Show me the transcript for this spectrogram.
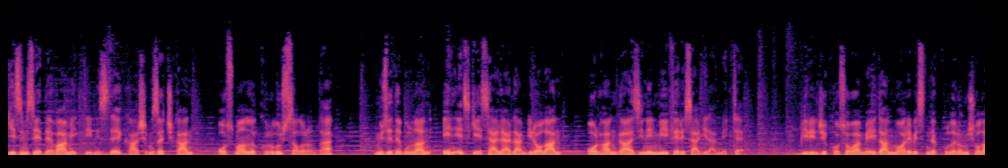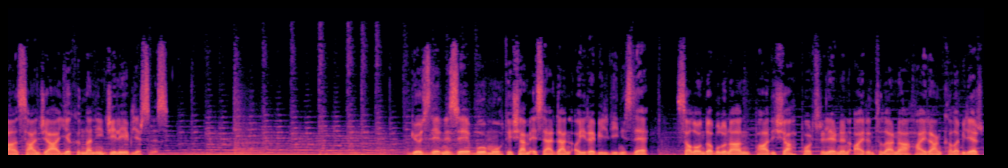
Gezimize devam ettiğimizde karşımıza çıkan Osmanlı Kuruluş Salonu'nda, müzede bulunan en eski eserlerden biri olan Orhan Gazi'nin miğferi sergilenmekte. Birinci Kosova Meydan Muharebesi'nde kullanılmış olan sancağı yakından inceleyebilirsiniz. Gözlerinizi bu muhteşem eserden ayırabildiğinizde salonda bulunan padişah portrelerinin ayrıntılarına hayran kalabilir,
